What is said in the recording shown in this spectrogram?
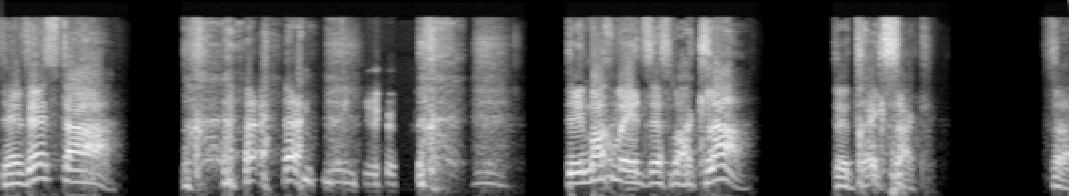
Silvester! Den machen wir jetzt erstmal klar. Der Drecksack. So.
